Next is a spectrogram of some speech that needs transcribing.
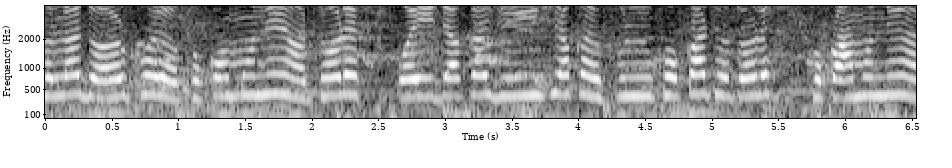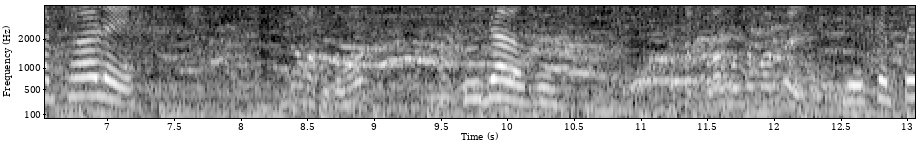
হলো দর খোলে খোকামনি অঠরে ওই ডাকা জুই শাখায় ফুল খোকা ছোটরে খোকামনি অঠরে। পূজা বাবু। যেতে পে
